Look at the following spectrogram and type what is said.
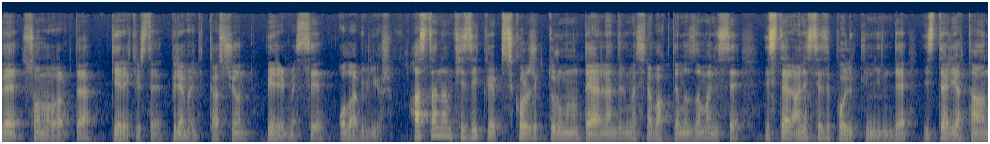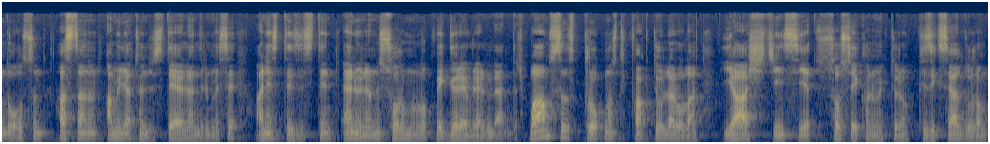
ve son olarak da gerekirse premedikasyon verilmesi olabiliyor. Hastanın fizik ve psikolojik durumunun değerlendirilmesine baktığımız zaman ise ister anestezi polikliniğinde ister yatağında olsun hastanın ameliyat öncesi değerlendirilmesi anestezistin en önemli sorumluluk ve görevlerindendir. Bağımsız prognostik faktörler olan yaş, cinsiyet, sosyoekonomik durum, fiziksel durum,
